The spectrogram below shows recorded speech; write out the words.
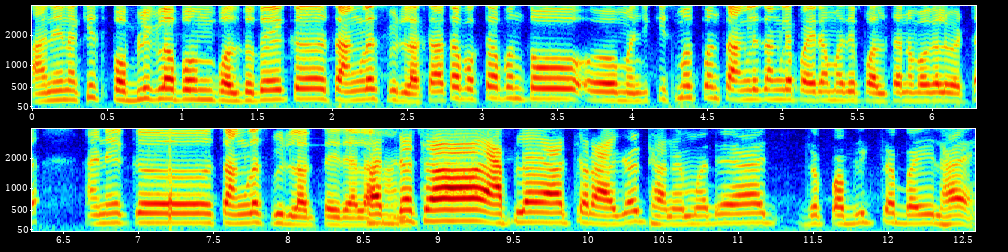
आणि नक्कीच पब्लिकला पण पळतो तो. एक चांगला स्पीड लागतो. आता फक्त आपण तो म्हणजे किस्मत पण चांगल्या चांगल्या पायऱ्यामध्ये पळताना बघायला भेटतं. आणि एक चांगला स्पीड लागतंय त्याला. सध्याच्या आपल्या याच्या रायगड ठाण्यामध्ये जो पब्लिकचा बैल आहे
